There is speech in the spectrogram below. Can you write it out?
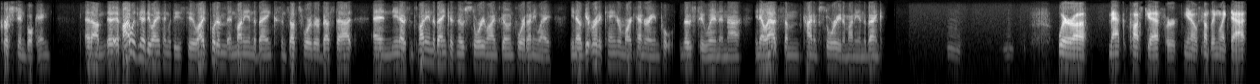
Christian booking. And um, if I was going to do anything with these two, I'd put them in Money in the Bank since that's where they're best at. And you know, since Money in the Bank has no storylines going for it anyway, you know, get rid of Kane or Mark Henry and put those two in, and uh, you know, add some kind of story to Money in the Bank. Mm. Mm. Where uh, Matt could cost Jeff, or you know, something like that.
